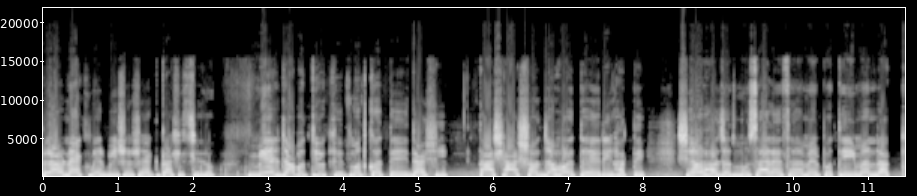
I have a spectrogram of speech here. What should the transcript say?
ফেরাউন এক মেয়ের বিশেষ এক দাসী ছিল। মেয়ের যাবতীয় খিদমত করতে এই দাসী। তার সাজসজ্জা হয়তো এরই হাতে। সেও হজরত মুসা আলাইসালামের প্রতি ইমান রাখত।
